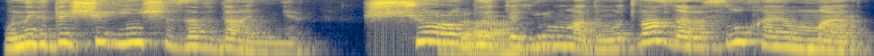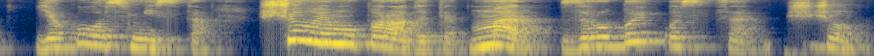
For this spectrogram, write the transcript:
у них дещо інші завдання. Що Да. робити громадам? От вас зараз слухає мер якогось міста. Що ви йому порадите? Мер, зроби ось це. Що?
